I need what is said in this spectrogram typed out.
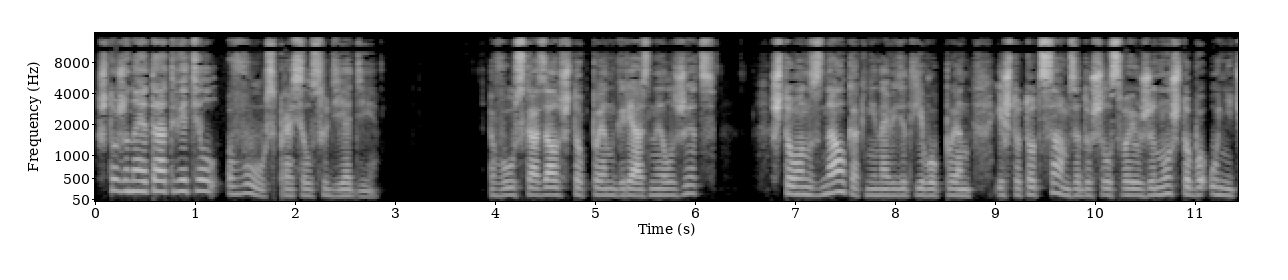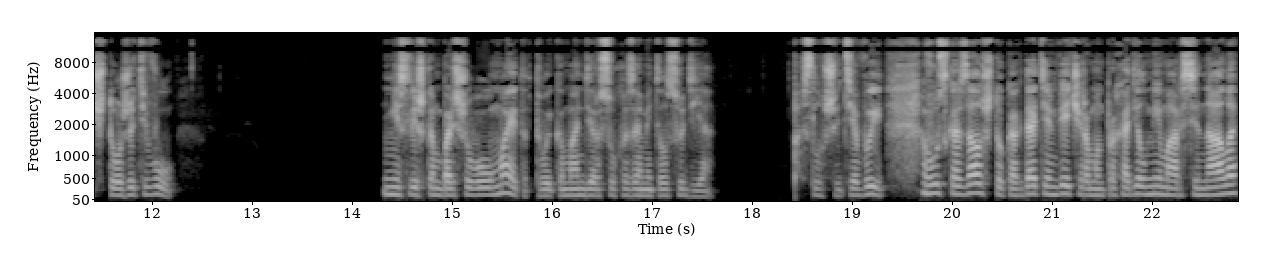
«Что же на это ответил Ву?» — спросил судья Ди. Ву сказал, что Пен грязный лжец, что он знал, как ненавидит его Пен, и что тот сам задушил свою жену, чтобы уничтожить Ву. «Не слишком большого ума этот твой командир», — сухо заметил судья. «Послушайте, вы...» Ву сказал, что когда тем вечером он проходил мимо арсенала,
